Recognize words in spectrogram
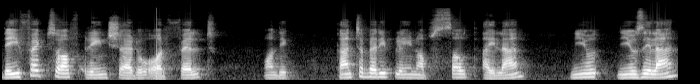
The effects of rain shadow are felt on the Canterbury Plain of South Island, New, New Zealand,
